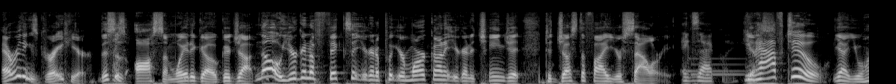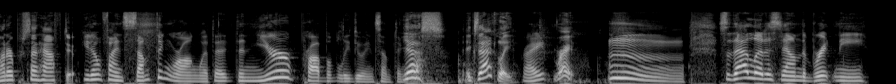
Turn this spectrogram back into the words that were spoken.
Everything's great here. This is awesome. Way to go. Good job. No, you're going to fix it. You're going to put your mark on it. You're going to change it to justify your salary. Exactly. You Yes. have to. Yeah, you 100% have to. If you don't find something wrong with it, then you're probably doing something wrong. Yes, exactly. Right? Right. So that led us down the Brittany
